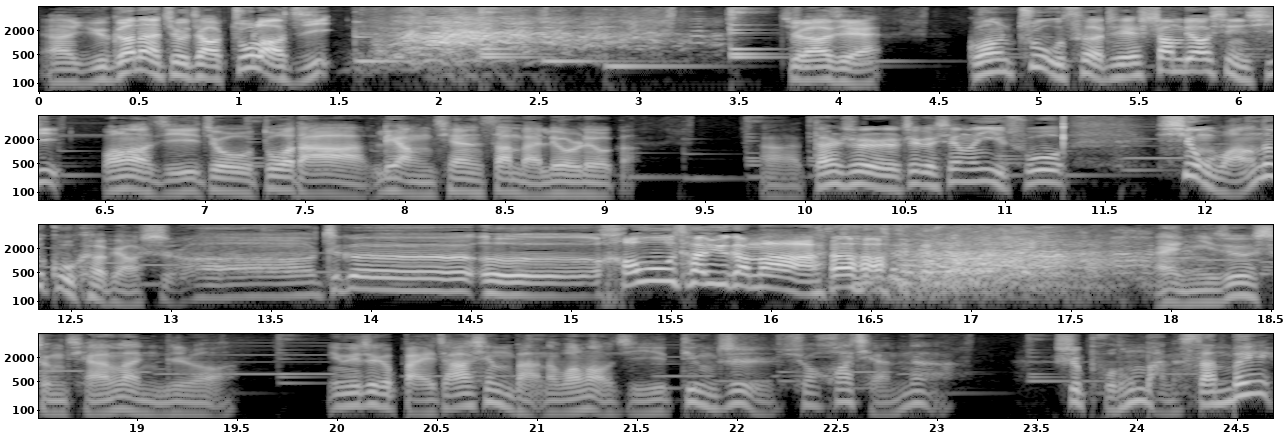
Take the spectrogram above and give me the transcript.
啊，宇哥呢就叫朱老吉。据了解，光注册这些商标信息，王老吉就多达两千三百六十六个。啊！但是这个新闻一出，姓王的顾客表示啊，这个呃毫无参与感嘛。哎，你这个省钱了，你知道吧？因为这个百家姓版的王老吉定制需要花钱呢，是普通版的三倍。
